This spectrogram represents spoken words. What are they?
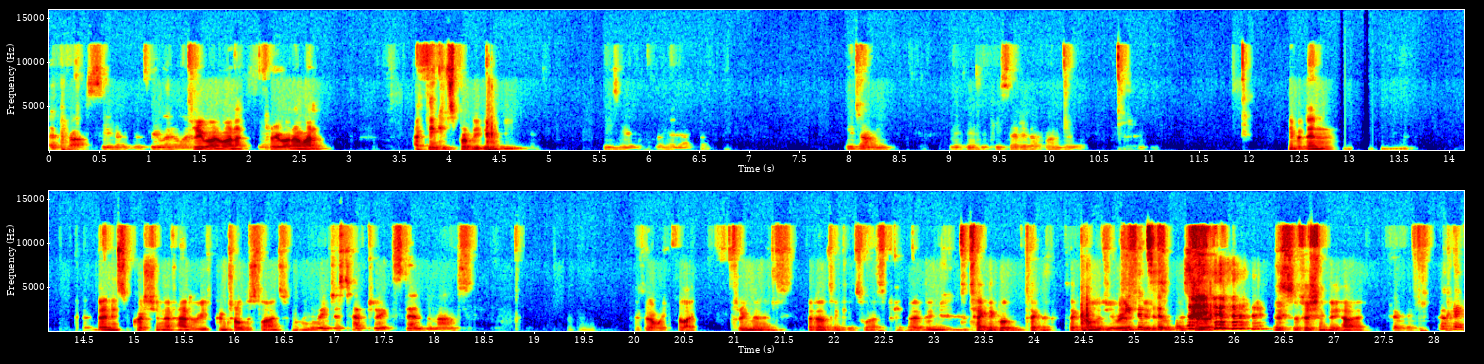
across, you know, the three one oh one. three one one, three one oh one. I think it's probably gonna be, Easier for your laptop. You tell me. You think if you set it up on the. yeah, but then then it's a question of how do we control the slides? We just have to extend the mouse. I know, we for like three minutes. I don't think it's worth it. I think the technical, tech technology risk it is, is, uh, is sufficiently high. Perfect, okay.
